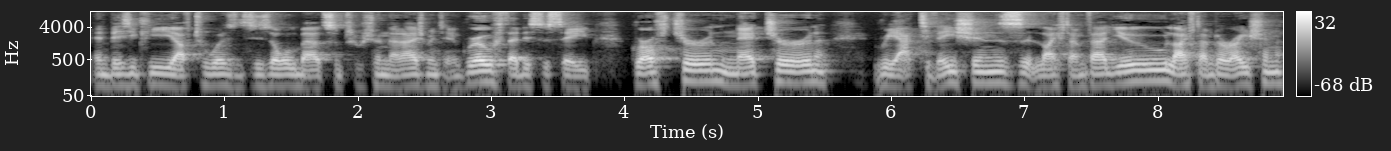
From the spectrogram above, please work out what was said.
And basically afterwards this is all about subscription management and growth. That is to say growth churn, net churn, reactivations, lifetime value, lifetime duration.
